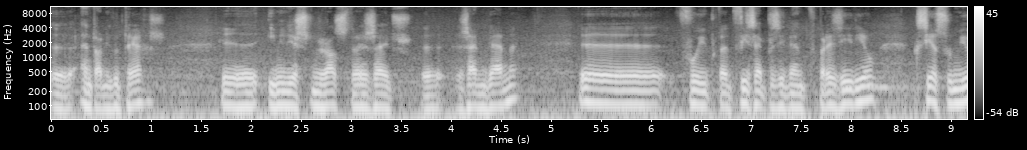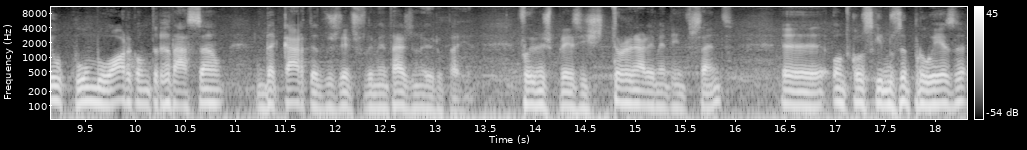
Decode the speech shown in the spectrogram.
uh, António Guterres, e Ministro dos Negócios Estrangeiros Jaime Gama. fui, portanto, vice-presidente do Presidium, que se assumiu como órgão de redação da Carta dos Direitos Fundamentais da União Europeia. Foi uma experiência extraordinariamente interessante, onde conseguimos a proeza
